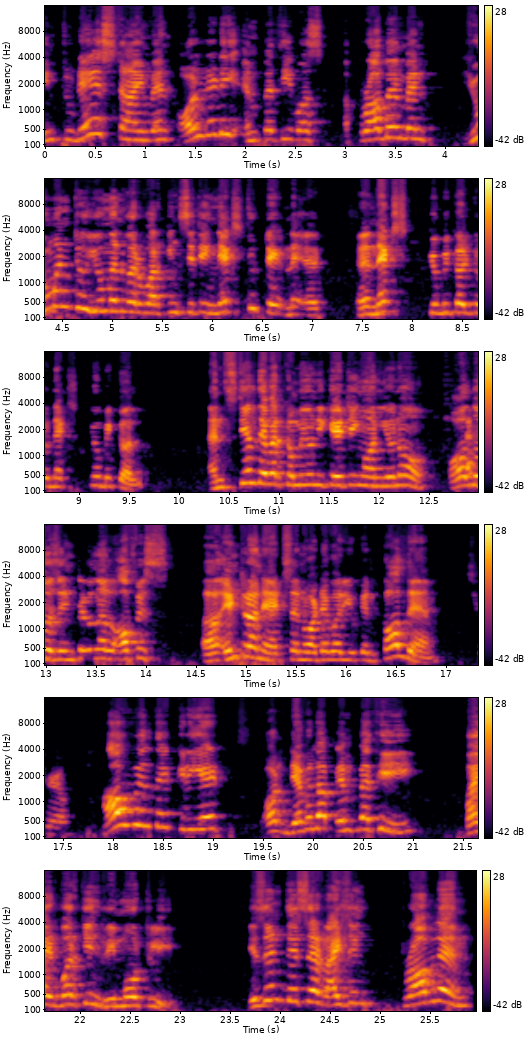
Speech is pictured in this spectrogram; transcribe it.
in today's time, when already empathy was a problem, when human to human were working, sitting next to uh, uh, next cubicle to next cubicle, and still they were communicating on, you know, all those internal office uh, intranets and whatever you can call them. True. How will they create or develop empathy by working remotely. Isn't this a rising problem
